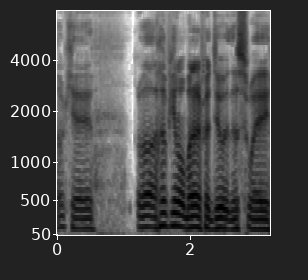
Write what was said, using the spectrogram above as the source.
Okay. Well, I hope you don't mind if I do it this way.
